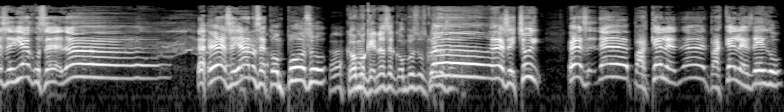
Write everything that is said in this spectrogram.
ese viejo se... ah, ese ya no se compuso. ¿Cómo que no se compuso sus cuernos? No, ese Chuy, ese, eh, ¿para qué, les, eh, pa' qué les digo?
